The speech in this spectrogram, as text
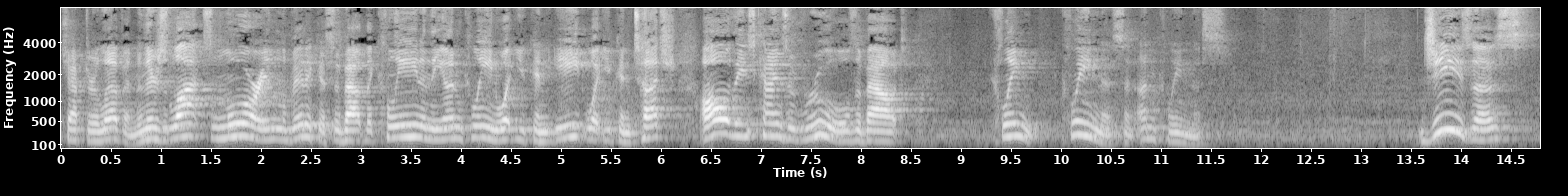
chapter 11. And there's lots more in Leviticus about the clean and the unclean, what you can eat, what you can touch, all these kinds of rules about clean, cleanness and uncleanness. Jesus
